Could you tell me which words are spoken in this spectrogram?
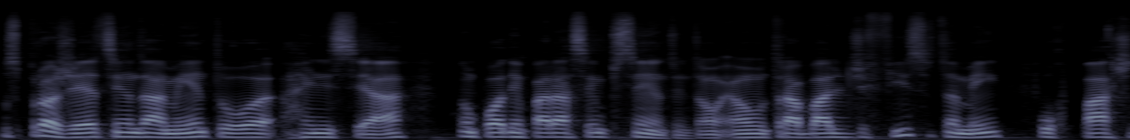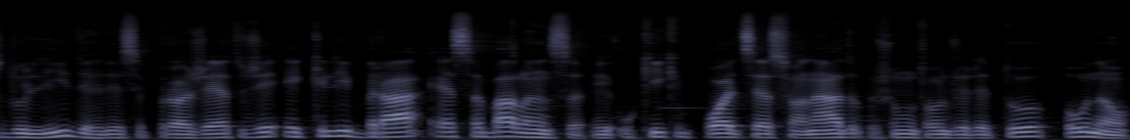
os projetos em andamento ou a reiniciar não podem parar 100%. Então, é um trabalho difícil também por parte do líder desse projeto de equilibrar essa balança. O que, que pode ser acionado junto a um diretor ou não.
